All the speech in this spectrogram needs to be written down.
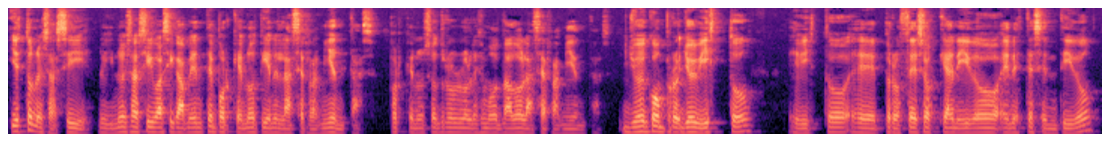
Y esto no es así, y no es así básicamente porque no tienen las herramientas, porque nosotros no les hemos dado las herramientas. Yo he, yo he visto, he visto eh, procesos que han ido en este sentido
